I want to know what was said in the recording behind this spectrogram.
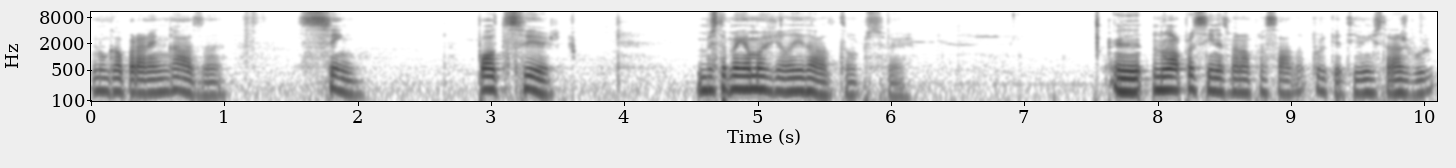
nunca parar em casa, sim, pode ser. Mas também é uma realidade, estão a perceber? Uh, não apareci na semana passada, porque eu estive em Estrasburgo.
